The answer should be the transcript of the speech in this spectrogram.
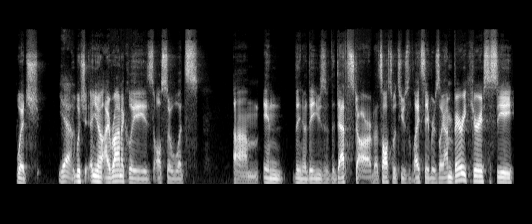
which yeah, which you know ironically is also what's um in the, you know they use the Death Star, but that's also what's used with lightsabers. Like I'm very curious to see.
